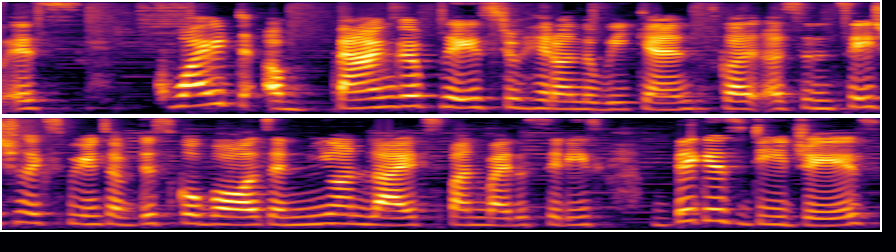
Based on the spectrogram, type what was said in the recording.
is quite a banger place to hit on the weekends. It's got a sensational experience of disco balls and neon lights spun by the city's biggest DJs.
